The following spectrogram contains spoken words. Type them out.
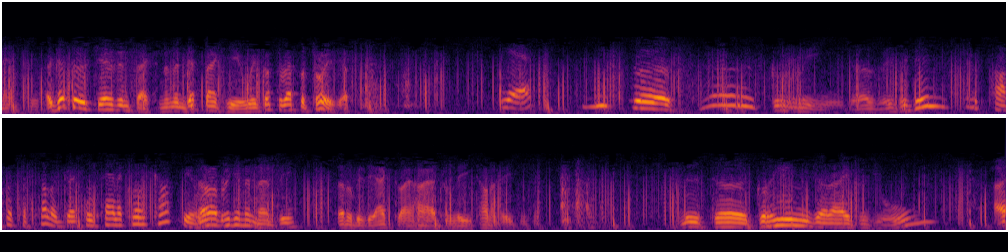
Nancy. Uh, get those chairs in, Saxon, and then get back here. We've got to wrap the toys yet. Yes? Mr. Cyrus Granger visiting? Papa, it's a fellow dressed in Santa Claus costume. Now, bring him in, Nancy. That'll be the actor I hired from the talent agency. Mr. Granger, I presume? I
